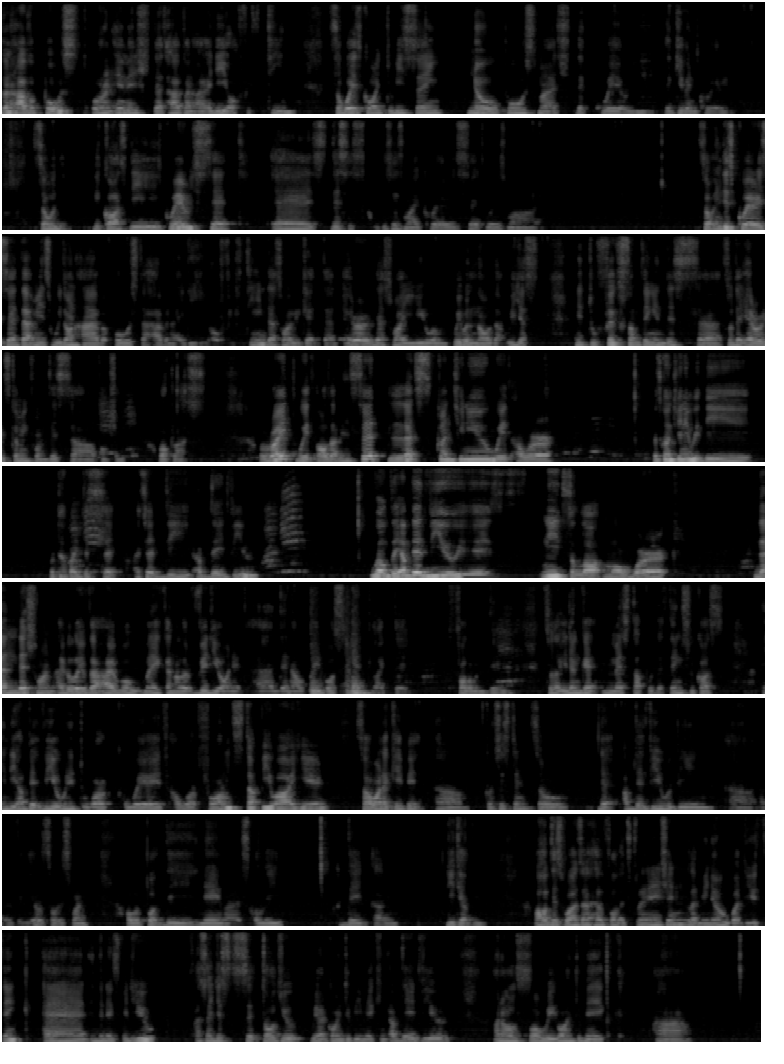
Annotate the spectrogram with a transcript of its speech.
I don't have a post or an image that have an ID of 15 so what is going to be saying no post match the query, the given query. So th because the query set is this is this is my query set. Where is my so in this query set that means we don't have a post that have an ID of 15 that's why we get that error that's why you will we will know that we just need to fix something in this uh, so the error is coming from this uh, function or class alright with all that being said let's continue with our let's continue with the what have I just said? I said the update view. Well the update view is needs a lot more work than this one. I believe that I will make another video on it and then I'll be posting it like the following day so that you don't get messed up with the things because in the update view we need to work with our forms.py here. So I want to keep it um, consistent so the update view would be in uh, another video. So this one I will put the name as only update detail view. I hope this was a helpful explanation. Let me know what do you think. And in the next video as I just told you we are going to be making update view. And also we're going to make uh,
